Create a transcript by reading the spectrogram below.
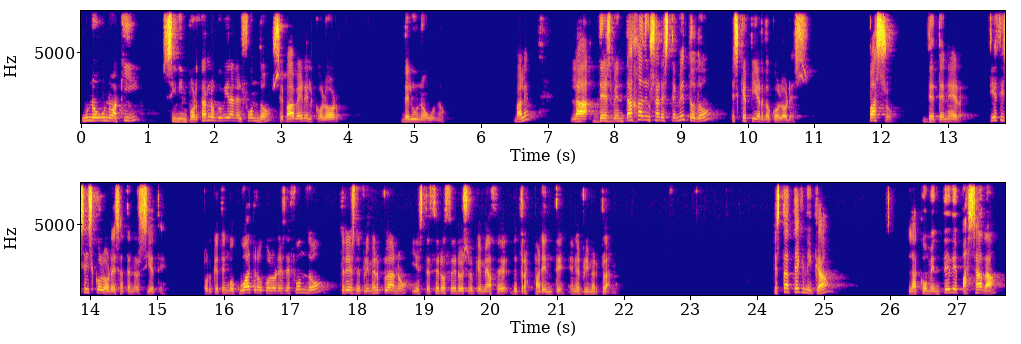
1, 1 aquí, sin importar lo que hubiera en el fondo, se va a ver el color del 1, 1. ¿Vale? La desventaja de usar este método es que pierdo colores. Paso de tener 16 colores a tener 7, porque tengo 4 colores de fondo, 3 de primer plano, y este 0, 0 es el que me hace de transparente en el primer plano. Esta técnica la comenté de pasada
